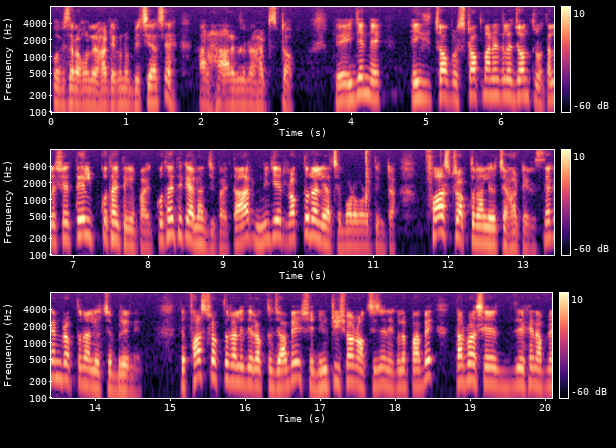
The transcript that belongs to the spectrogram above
প্রফেসর অমলের হার্ট এখনও বেঁচে আছে, আর আরেকজনের হার্ট স্টপ তো এই জন্যে এই চপ স্টপ মানে তাহলে যন্ত্র। তাহলে সে তেল কোথায় থেকে পায়? কোথায় থেকে এনার্জি পায়? তার নিজের রক্তনালী আছে, বড় বড় তিনটা। ফার্স্ট রক্তনালী হচ্ছে হার্টের সেকেন্ড রক্তনালী হচ্ছে ব্রেনের তো ফার্স্ট রক্তনালী দিয়ে রক্ত যাবে, সে নিউট্রিশন অক্সিজেন এগুলো পাবে। তারপর সে দেখেন আপনি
